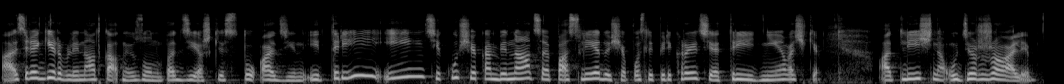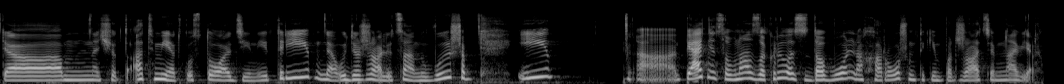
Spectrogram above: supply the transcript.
а, среагировали на откатную зону поддержки 101,3 и текущая комбинация последующая после перекрытия 3 дневочки отлично удержали а, значит, отметку 101,3, удержали цену выше и а, пятница у нас закрылась с довольно хорошим таким поджатием наверх.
